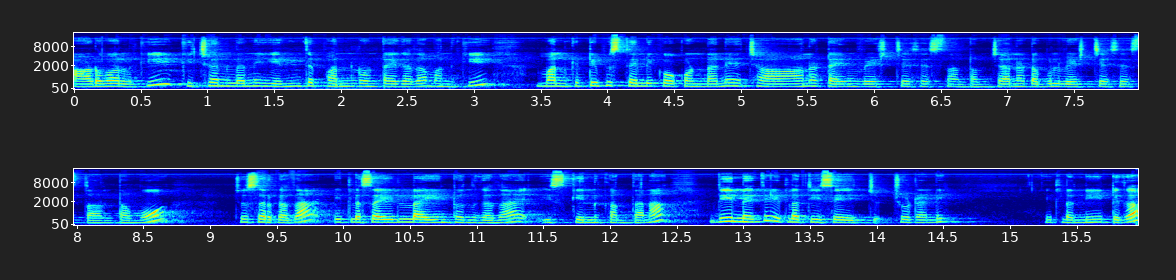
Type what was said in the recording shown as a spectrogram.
ఆడవాళ్ళకి కిచెన్లోనే ఎంత పనులు ఉంటాయి కదా మనకి మనకి టిప్స్ తెలియకోకుండానే చాలా టైం వేస్ట్ చేసేస్తూ ఉంటాం చాలా డబ్బులు వేస్ట్ చేసేస్తూ ఉంటాము. చూసారు కదా? ఇట్లా సైడ్లో అయి ఉంటుంది కదా ఈ స్కిన్కి అంతనా దీన్నైతే ఇట్లా తీసేయచ్చు. చూడండి. ఇట్లా నీట్గా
